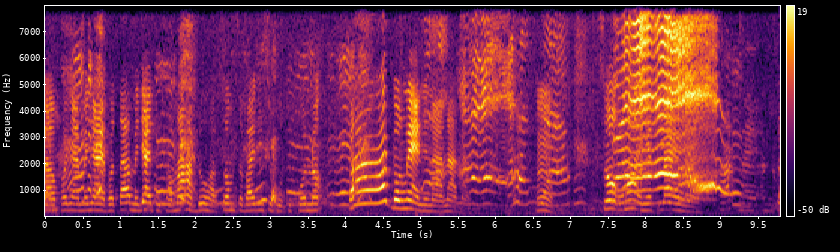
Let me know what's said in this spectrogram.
เราวะพ่อใหญ่แม่ใหญ่พ่อตาแม่ใหญ่ถูกเขามาหับดูหับส้มสบายดีสุขุทุกคนเนาะป้าดเบิ่งแน่นี่น่ะน่ะน่ะอืม โศกน้อยเฮ็ดแล้วโศ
